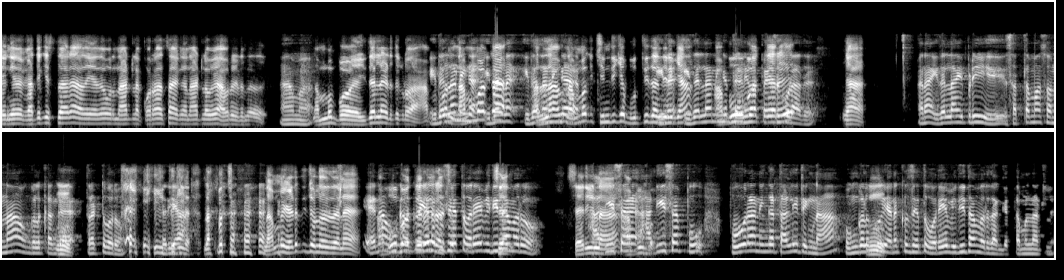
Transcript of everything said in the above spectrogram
எங்க கஜகிஸ்தான அது ஏதோ ஒரு நாட்டுல கொராசா எங்க நாட்டுல போய் அவரு எழுதுனது. நம்ம இதெல்லாம் எடுத்துக்கிடுவோம். நம்ம நமக்கு சிந்திக்க புத்தி தந்திருக்கேன். அபூபக்கர் ஆனா இதெல்லாம் இப்படி சத்தமா சொன்னா உங்களுக்கு அங்க. த்ரெட் வரும் சரியா? நம்ம எடுத்து சொல்லுது தானே ஏன்னா உங்களுக்கு சேர்த்து ஒரே விதிதான் சரி. வரும் அபூப- ஹதீஸ பூ- பூரா நீங்க தள்ளிட்டீங்கன்னா உங்களுக்கும் எனக்கும் சேர்த்து ஒரே விதிதான் வருது அங்க தமிழ்நாட்டுல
